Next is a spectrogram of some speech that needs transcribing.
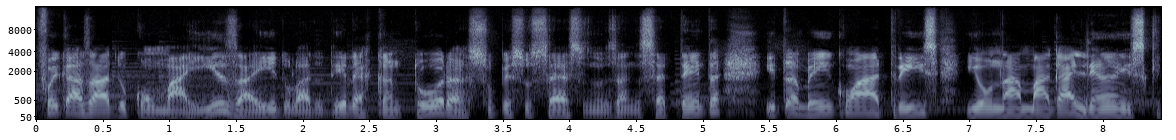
foi casado com Maísa aí do lado dele, é cantora super sucesso nos anos 70 e também com a atriz Ioná Magalhães Que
